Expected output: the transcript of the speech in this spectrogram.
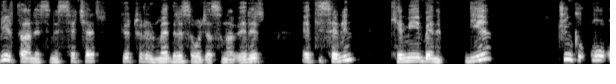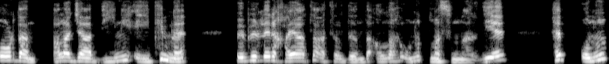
bir tanesini seçer, götürür medrese hocasına verir. Eti senin, kemiği benim. Niye? Çünkü o oradan alacağı dini eğitimle öbürleri hayata atıldığında Allah'ı unutmasınlar diye onu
